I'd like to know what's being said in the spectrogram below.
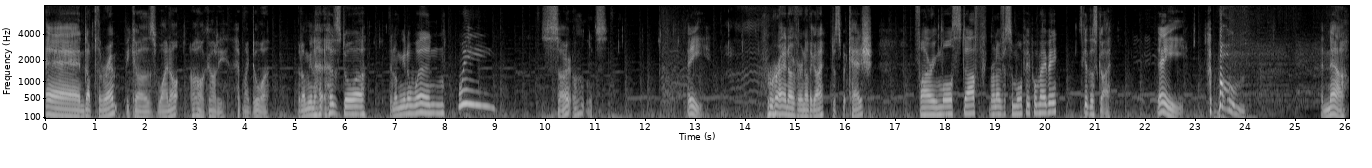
And up the ramp, because why not? Oh god, he hit my door. But I'm gonna hit his door, and I'm gonna win! Whee! So, oh, let's... Hey! Ran over another guy, just a bit cash. Firing more stuff, run over some more people maybe? Let's get this guy. Hey! Boom! And now...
